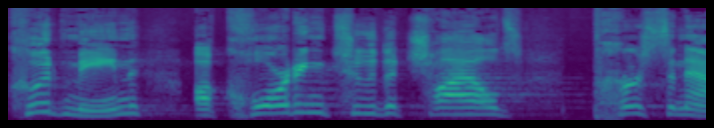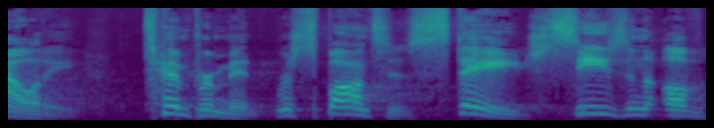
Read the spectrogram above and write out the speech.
could mean according to the child's personality, temperament, responses, stage, season of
